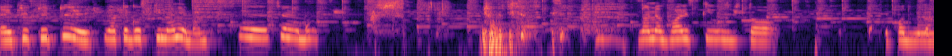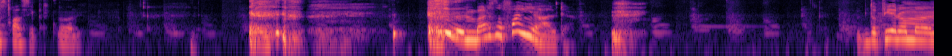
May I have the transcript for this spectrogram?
Ej, ty, ty, ty, ja tego skina nie mam. Ej, czemu? Zamiast walizki użyć to podwójną spację kliknąłem. Bardzo fajnie, ale dopiero mam,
